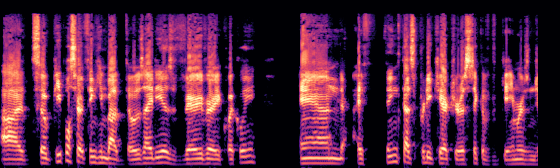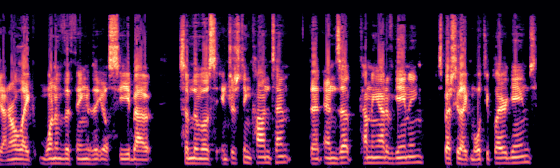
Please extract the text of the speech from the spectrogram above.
Uh, so people start thinking about those ideas very very quickly and i think that's pretty characteristic of gamers in general. Like one of the things that you'll see about some of the most interesting content that ends up coming out of gaming especially like multiplayer games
